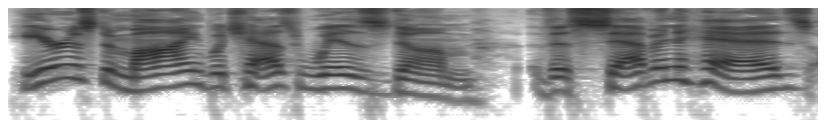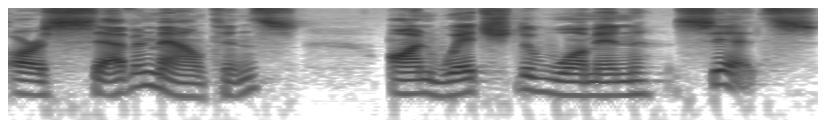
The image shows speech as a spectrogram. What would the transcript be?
Here is the mind which has wisdom. The seven heads are seven mountains on which the woman sits.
